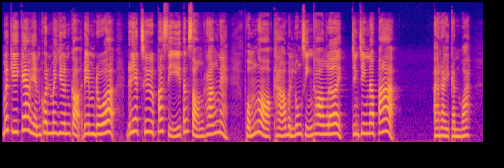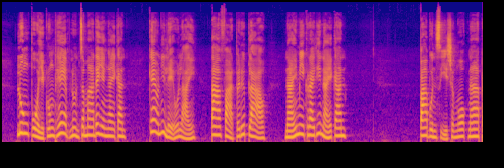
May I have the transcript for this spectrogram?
เมื่อกี้แก้วเห็นคนมายืนเกาะริมรั้ว เรียกชื่อป้าสีตั้งสองครั้งแน่ผมหงอกขาวเหมือนลุงสิงห์ทองเลย จริง ๆ นะป้า อะไรกันวะ ลุงป่วยอยู่กรุงเทพนุ่นจะมาได้ยังไงกัน แก้วนี่เหลวไหล ตาฝาดไปหรือเปล่า ไหนมีใครที่ไหนกัน ป้าบุญศรีชะโงกหน้าไป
